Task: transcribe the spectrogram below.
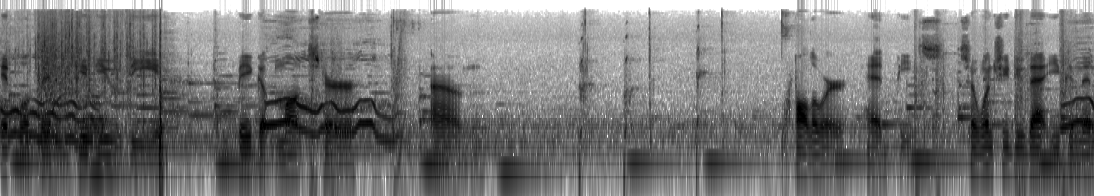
it will then give you the big monster um, follower headpiece. So once you do that, you can then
